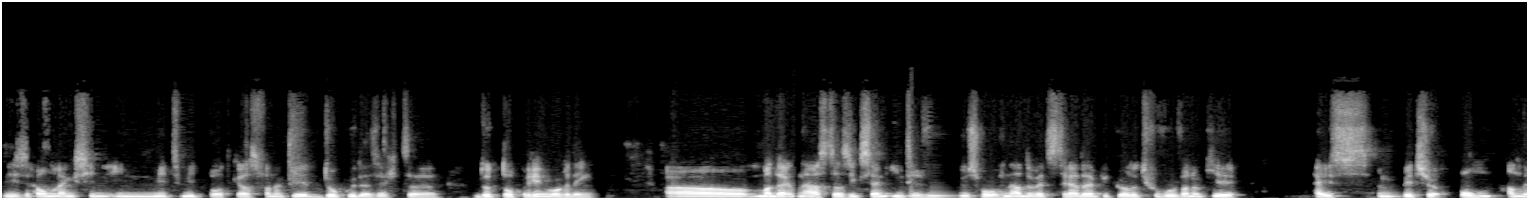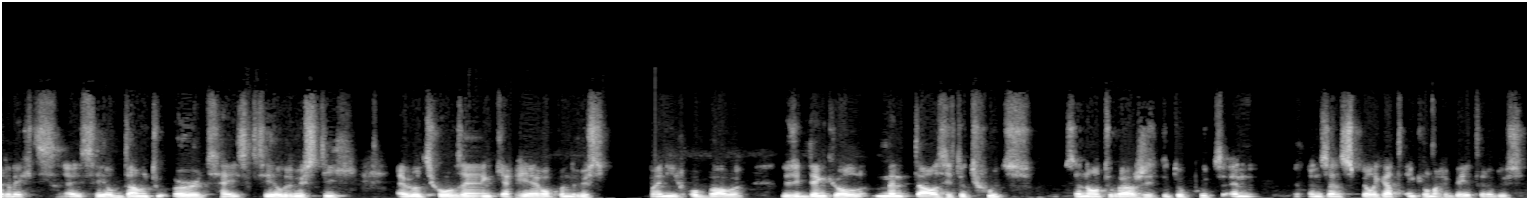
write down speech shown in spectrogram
die zei onlangs in, in Meet Meet podcast van oké, okay, Doku, dat is echt uh, de topper in wording. Uh, maar daarnaast, als ik zijn interviews hoor na de wedstrijden, heb ik wel het gevoel van oké, hij is een beetje on-anderlecht. Hij is heel down to earth, hij is heel rustig. Hij wil gewoon zijn carrière op een rustige manier opbouwen. Dus ik denk wel, mentaal zit het goed. Zijn entourage zit het ook goed. En, en zijn spel gaat enkel maar beter. Dus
